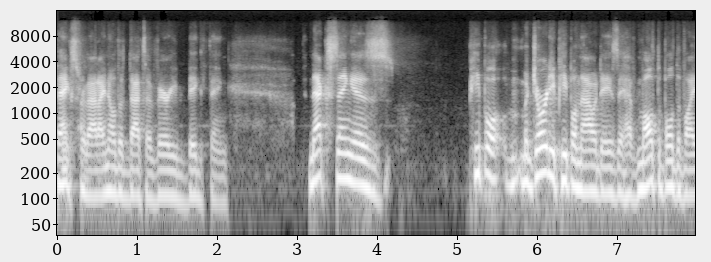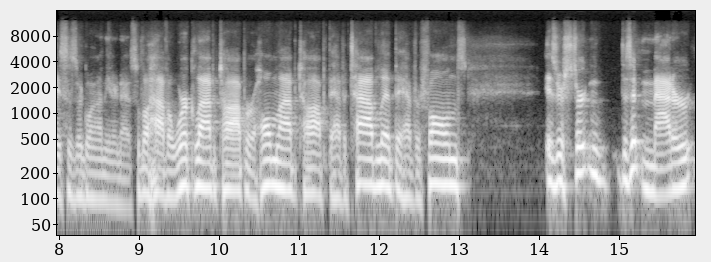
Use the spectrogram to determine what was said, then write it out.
thanks for that. I know that that's a very big thing. Next thing is people majority of people nowadays they have multiple devices they're going on the internet. So they'll have a work laptop or a home laptop they have a tablet they have their phones. Is there certain does it matter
